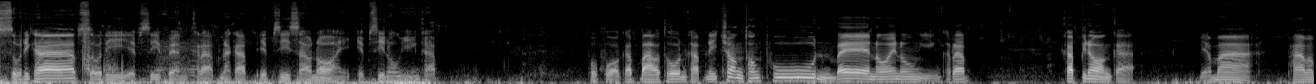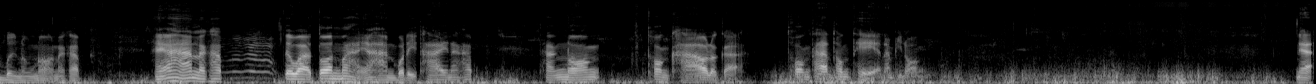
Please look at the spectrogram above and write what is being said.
สวัสดีครับ สวัสดี FC แฟนคลับนะครับ FC สาวน้อย FC น้องหญิงครับผมพอกับบ่าวโทนครับในช่องท้องพูนแบ่น้อยน้องหญิงครับ ครับพี่น้องกะ เดี๋ยวมาพามาเบิ่งน้องๆนะครับให้อาหารแหละครับ แต่ว่าตอนมาให้อาหารบริไทยนะครับ ทั้งน้องทองขาวแล้วก็ทองทานทองแถนะพี่น้องเนี่ย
